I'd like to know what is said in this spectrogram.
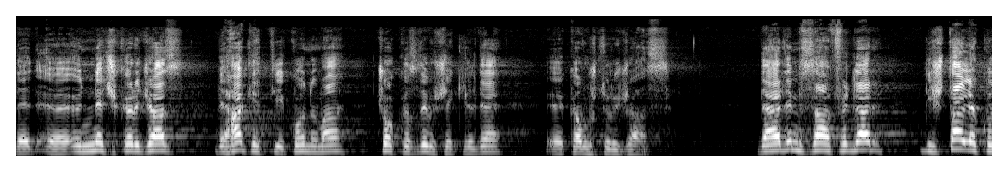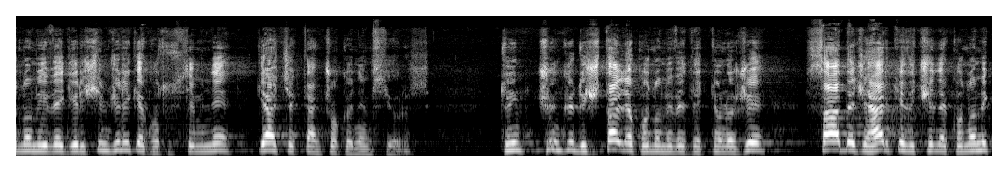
de e, önüne çıkaracağız ve hak ettiği konuma çok hızlı bir şekilde e, kavuşturacağız. Değerli misafirler, dijital ekonomi ve girişimcilik ekosistemini gerçekten çok önemsiyoruz. Çünkü dijital ekonomi ve teknoloji sadece herkes için ekonomik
